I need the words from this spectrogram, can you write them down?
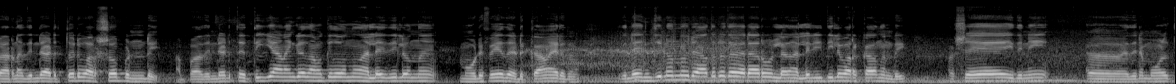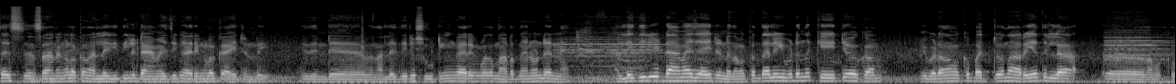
കാരണം ഇതിന്റെ അടുത്തൊരു വർക്ക്ഷോപ്പ് ഉണ്ട്. അപ്പോൾ അതിന്റെ അടുത്ത് എത്തിക്കുകയാണെങ്കിൽ നമുക്കിതൊന്ന് നല്ല രീതിയിലൊന്ന് മോഡിഫൈ ചെയ്ത് എടുക്കാമായിരുന്നു. ഇതിന്റെ എഞ്ചിനൊന്നും യാതൊരു തകരാറുമില്ല നല്ല രീതിയിൽ വർക്കാവുന്നുണ്ട് പക്ഷേ ഇതിന് ഇതിന്റെ മുകളിലത്തെ സാധനങ്ങളൊക്കെ നല്ല രീതിയിൽ ഡാമേജും കാര്യങ്ങളൊക്കെ ആയിട്ടുണ്ട്. ഇതിന്റെ നല്ല രീതിയിൽ ഷൂട്ടിങ്ങും കാര്യങ്ങളൊക്കെ നടന്നതുകൊണ്ട് തന്നെ നല്ല രീതിയിൽ ഡാമേജ് ആയിട്ടുണ്ട്. നമുക്ക് എന്തായാലും ഇവിടെ നിന്ന് കയറ്റി വെക്കാം. ഇവിടെ നമുക്ക് പറ്റുമെന്ന് അറിയത്തില്ല. നമുക്ക്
